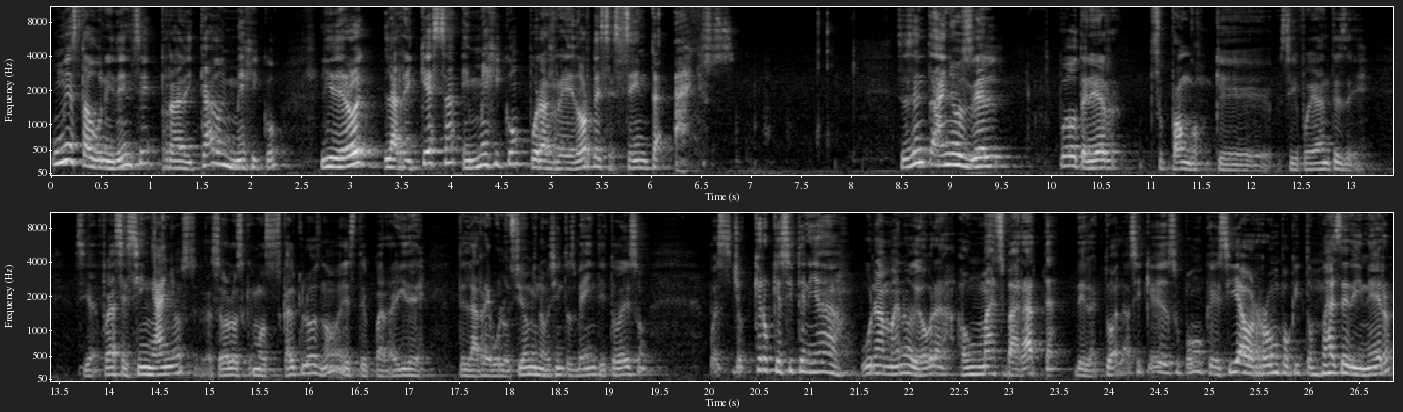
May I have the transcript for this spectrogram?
un estadounidense radicado en México, lideró la riqueza en México por alrededor de 60 años. 60 años él puedo tener, supongo que si fue antes de, si fue hace 100 años, solo los que hemos cálculos, ¿no? Este, para ahí de, de la revolución 1920 y todo eso, pues yo creo que sí tenía una mano de obra aún más barata de la actual, así que supongo que sí ahorró un poquito más de dinero,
